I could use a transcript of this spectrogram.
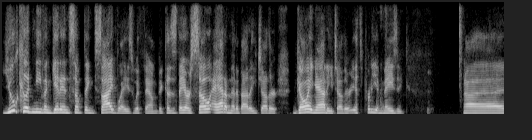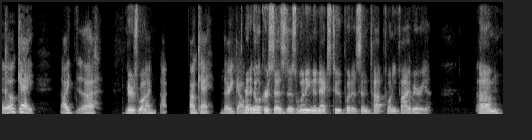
you couldn't even get in something sideways with them because they are so adamant about each other going at each other. It's pretty amazing. Uh, okay. I, uh, here's one. I, okay. There you go. Ed Hilker says, does winning the next two put us in top 25 area? Um,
